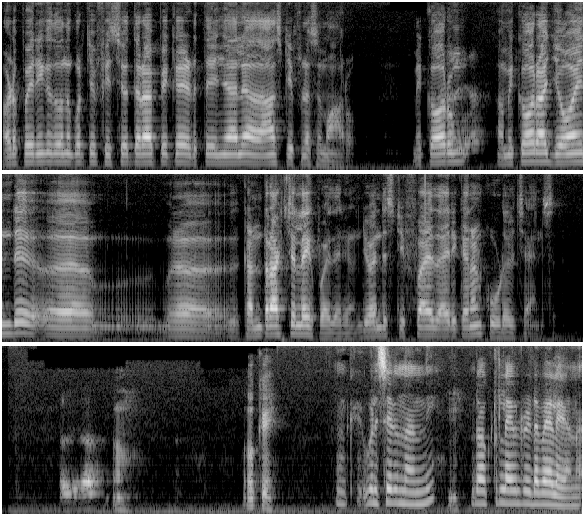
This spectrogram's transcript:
അവിടെ പോയി എനിക്ക് തോന്നുന്നു കുറച്ച് ഫിസിയോതെറാപ്പി ഒക്കെ എടുത്തു കഴിഞ്ഞാൽ ആ സ്റ്റിഫ്നെസ് മാറും. മിക്കവാറും മിക്കവാറും ആ ജോയിന്റ് കൺട്രാക്ചറിലേക്ക് പോയതായിരിക്കും. ജോയിന്റ് സ്റ്റിഫായതായിരിക്കാനാണ് കൂടുതൽ ചാൻസ് ആ. ഓക്കെ ഓക്കെ വിളിച്ചതിന് നന്ദി. ഡോക്ടർ ലൈവിൽ ഇടവേളയാണ്.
